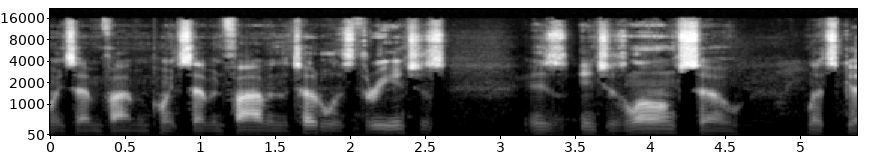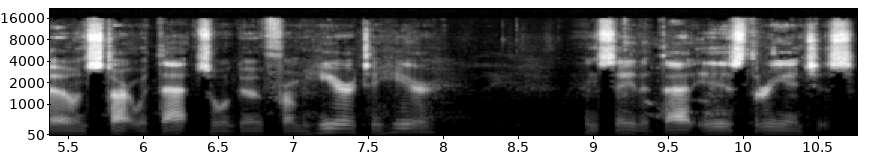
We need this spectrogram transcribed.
0.75, and 0.75, and the total is 3 inches is inches long, so let's go and start with that. So we'll go from here to here and say that that is 3 inches,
